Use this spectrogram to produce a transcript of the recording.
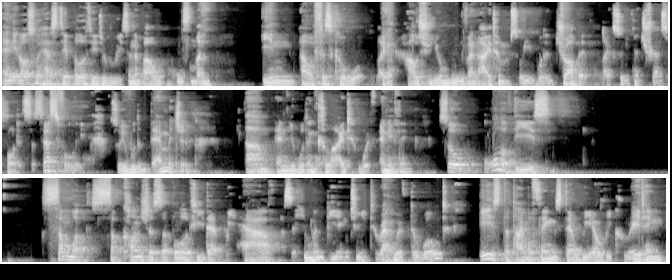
And it also has the ability to reason about movement in our physical world, like how should you move an item so you wouldn't drop it, like so you can transport it successfully, so you wouldn't damage it, um, and you wouldn't collide with anything. So all of these somewhat subconscious ability that we have as a human being to interact with the world is the type of things that we are recreating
